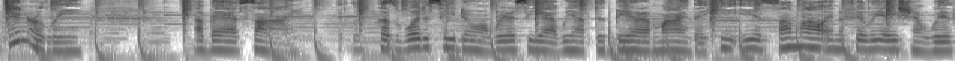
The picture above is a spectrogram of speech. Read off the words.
generally a bad sign. Because what is he doing? Where is he at? We have to bear in mind that he is somehow in affiliation with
